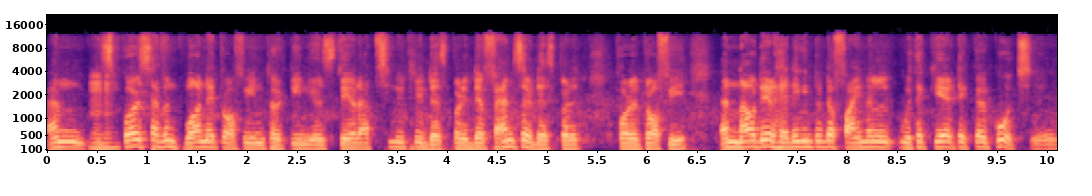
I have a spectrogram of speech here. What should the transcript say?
And mm-hmm. Spurs haven't won a trophy in 13 years. They're absolutely desperate. Their fans are desperate for a trophy. And now they're heading into the final with a caretaker coach, uh,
